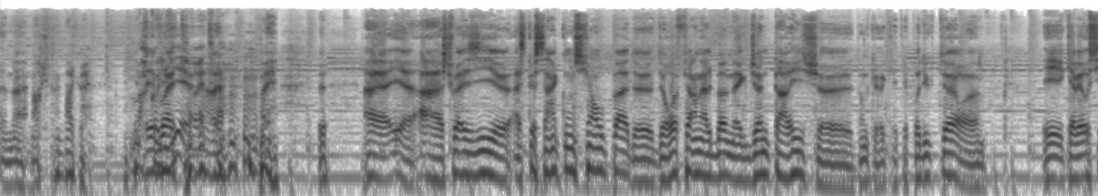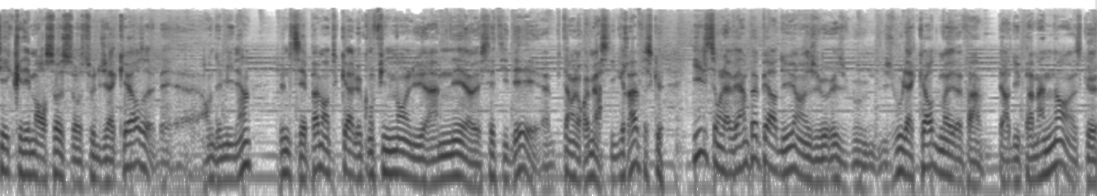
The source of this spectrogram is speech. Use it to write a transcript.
euh, Mark, Mark, Marc-Olivier Everett. Ouais. A, choisi, est-ce que c'est inconscient ou pas, de, de refaire un album avec John Parrish, donc, qui était producteur et qui avait aussi écrit des morceaux sur Souljackers ben, euh, en 2001. Je ne sais pas, mais en tout cas, le confinement lui a amené euh, cette idée. Euh, putain, on le remercie grave parce que Hills, on l'avait un peu perdu. hein, je, je vous, je vous l'accorde, moi. Enfin, perdu pas maintenant, parce que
